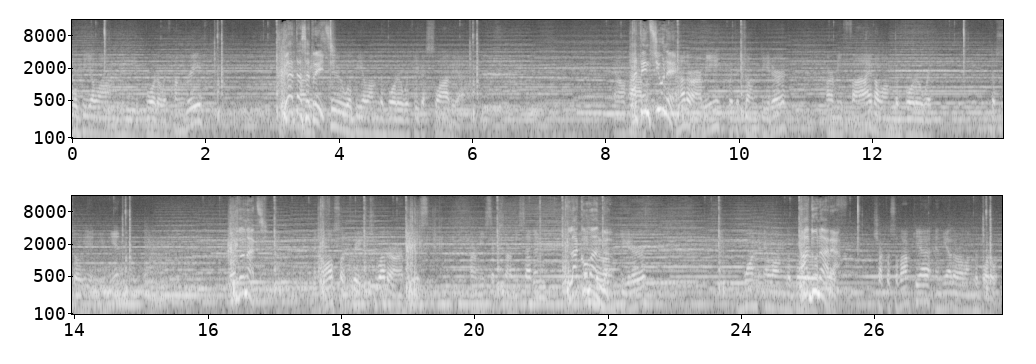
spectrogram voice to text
will be along the border with Hungary. Gata să trăiți. 2 will be along the border with Yugoslavia. And I'll have Attenzione! another army with its own theater. Army 5 along the border with the Soviet Union. Ordonați. And I'll also create two other armies, Army 6 and Army 7. La comandă. theater. One along the border Adunarea. with Czechoslovakia and the other along the border with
